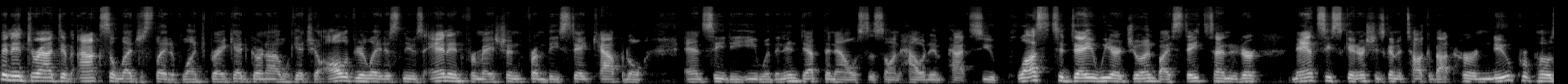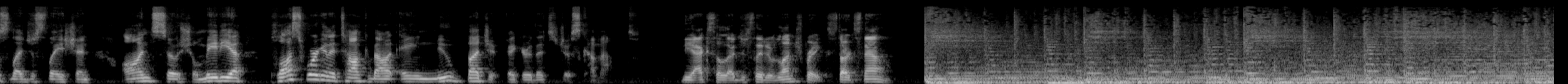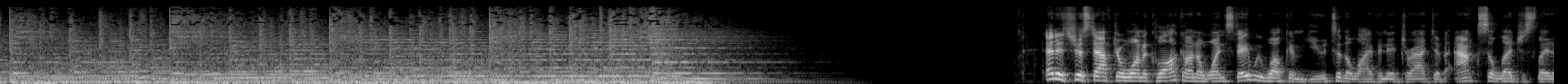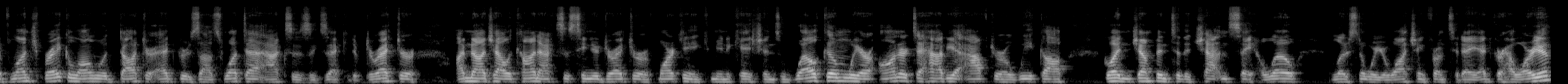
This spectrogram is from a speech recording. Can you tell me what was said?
an interactive ACSA legislative lunch break. Edgar and I will get you all of your latest news and information from the state capitol and CDE with an in depth analysis on how it impacts you. Plus, today we are joined by State Senator Nancy Skinner. She's going to talk about her new proposed legislation on social media. Plus, we're going to talk about a new budget figure that's just come out. The ACSA legislative lunch break starts now. And it's just after one o'clock on a Wednesday. We welcome you to the live and interactive ACSA legislative lunch break, along with Dr. Edgar Zazueta, ACSA's executive director. I'm Naj Ali Khan, ACSA's senior director of marketing and communications. Welcome. We are honored to have you after a week off. Go ahead and jump into the chat and say hello and let us know where you're watching from today. Edgar, how are you?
